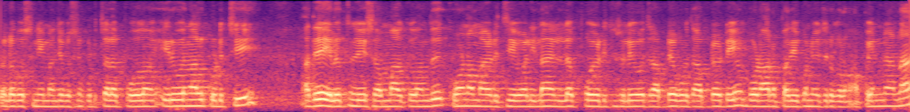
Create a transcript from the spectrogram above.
வெள்ளை பூசணி மஞ்சள் பூசணி குடித்தாலே போதும். இருபது நாள் குடித்து அதே எழுபத்தஞ்சி வயசு அம்மாவுக்கு வந்து கோணமாயிடுச்சு வழிலாம் இல்லை போயிடுச்சுன்னு சொல்லி ஒருத்தர் அப்டேட் கொடுத்த அப்டேட்டையும் போன வாரம் பதிவு பண்ணி வச்சுருக்கிறோம். அப்போ என்னென்னா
